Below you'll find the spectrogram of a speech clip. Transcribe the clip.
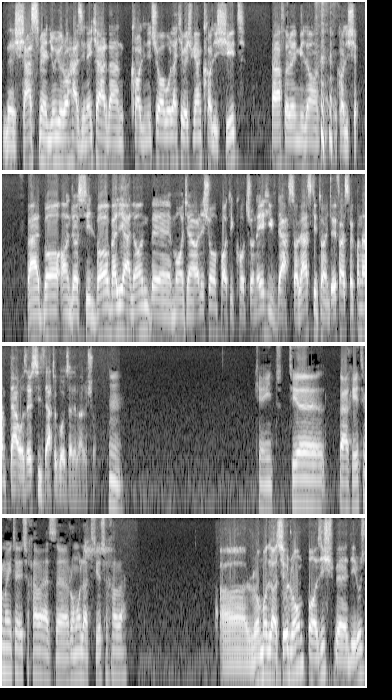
به 60 میلیون یورو هزینه کردن. کالینیچی آوردن که بهش میگن کالیشیت طرفدارای میلان کالیشه. بعد با آندرا سیلوا ولی الان به ماجرالشون پاتی کوترونه 17 ساله است که تا اینجای فصل کنم 12 13 تا گل زده براشون. که این توی بقیه تیم ایتالیا چه خبر؟ از اه، رومو لاتزیو چه خبر؟ روم و لاتزیو روم بازیش به دیروز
